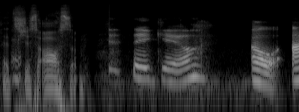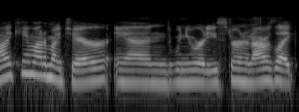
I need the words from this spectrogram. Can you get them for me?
that's just awesome. Thank you. Oh, I came out of my chair and when you were at Eastern and I was like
